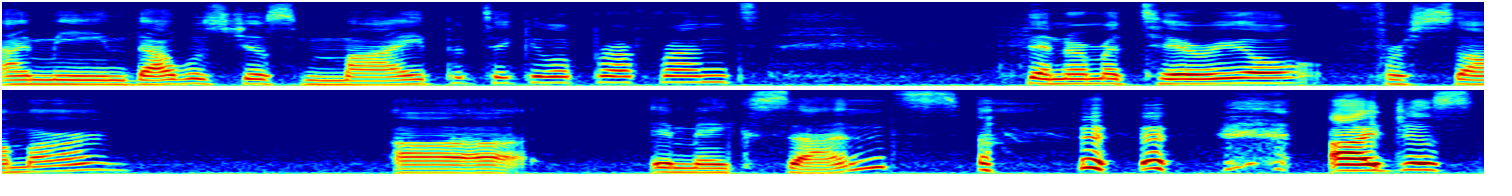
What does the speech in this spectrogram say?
I mean, that was just my particular preference. Thinner material for summer. Uh, it makes sense. I just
